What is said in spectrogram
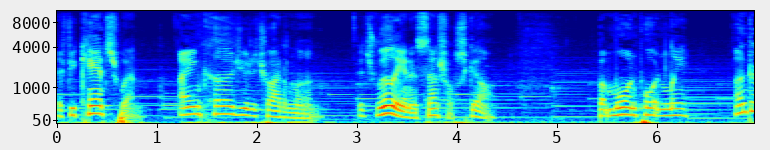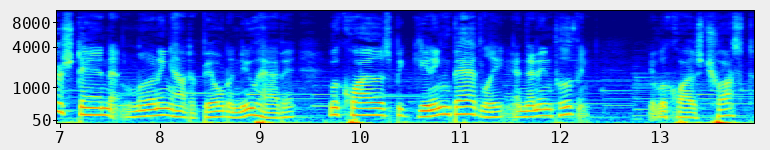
If you can't swim, I encourage you to try to learn. It's really an essential skill. But more importantly, understand that learning how to build a new habit requires beginning badly and then improving. It requires trust,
